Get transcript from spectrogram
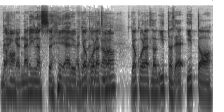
beengednek. Aha, még lesz erőforrás. Gyakorlatilag, gyakorlatilag itt, az, e, itt a,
